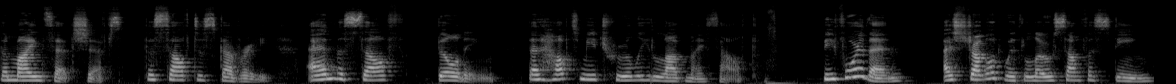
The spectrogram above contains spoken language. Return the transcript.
the mindset shifts, the self discovery, and the self building that helped me truly love myself. Before then, I struggled with low self esteem,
